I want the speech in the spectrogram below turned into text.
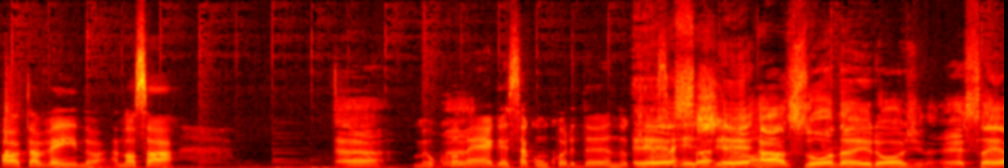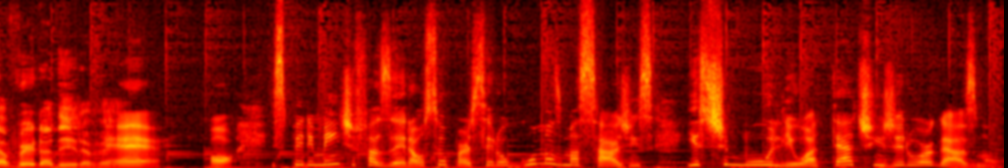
Ó, tá vendo? A nossa. Ah, meu Mano, colega está concordando que essa, essa região. é a zona erógena. Essa é a verdadeira, velho. É. Ó, experimente fazer ao seu parceiro algumas massagens e estimule-o até atingir o orgasmo.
